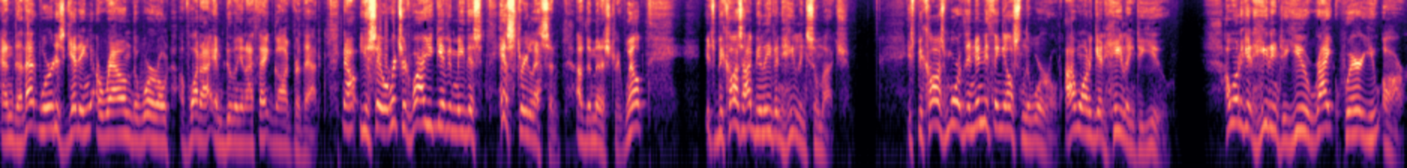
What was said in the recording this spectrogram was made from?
And uh, that word is getting around the world of what I am doing, and I thank God for that. Now, you say, well, Richard, why are you giving me this history lesson of the ministry? Well, it's because I believe in healing so much. It's because more than anything else in the world, I want to get healing to you. I want to get healing to you right where you are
